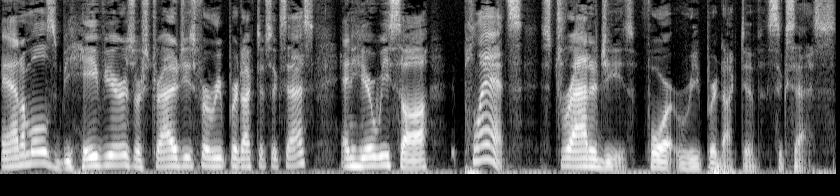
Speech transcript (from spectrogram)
animals, behaviors or strategies for reproductive success. And here we saw plants, strategies for reproductive success.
